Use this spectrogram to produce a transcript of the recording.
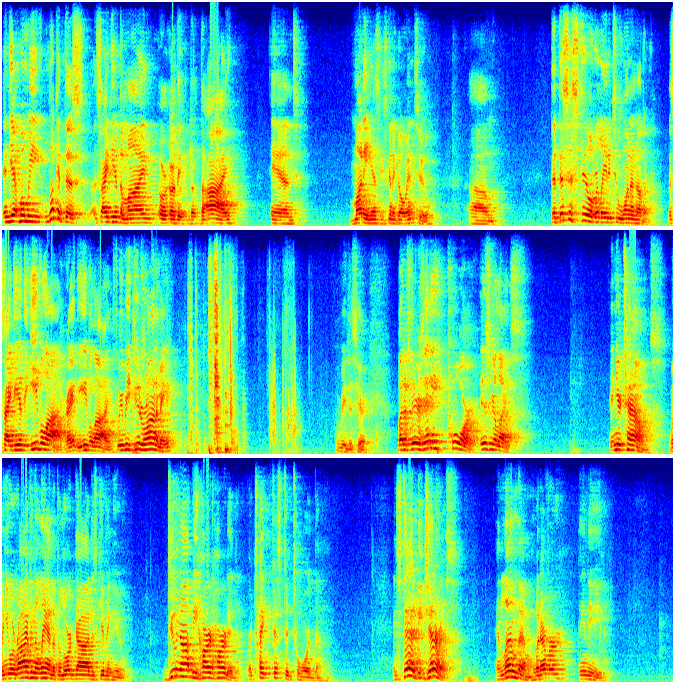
And yet, when we look at this, this idea of the mind or, or the, the, the eye and money, as he's going to go into, um, that this is still related to one another. This idea of the evil eye, right? The evil eye. If we read Deuteronomy, we'll read this here. But if there is any poor Israelites in your towns, when you arrive in the land that the Lord God is giving you, do not be hard hearted or tight fisted toward them. Instead, be generous and lend them whatever they need.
